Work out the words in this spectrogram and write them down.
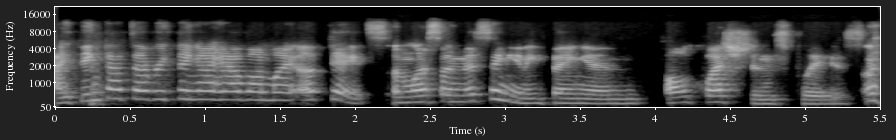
I think that's everything I have on my updates, unless I'm missing anything. And all questions, please.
